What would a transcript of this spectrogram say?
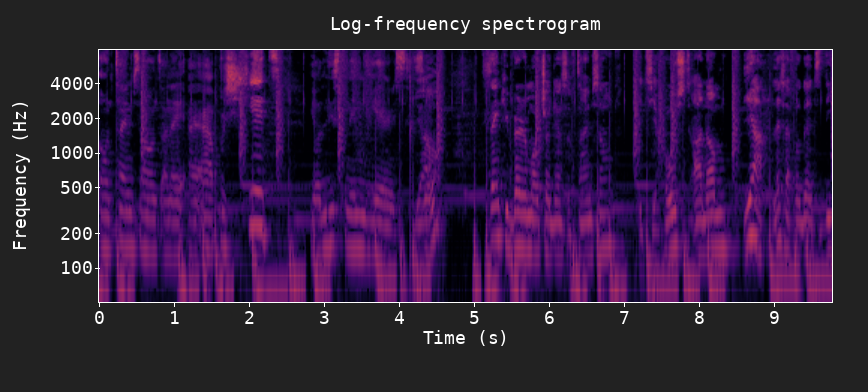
on Time Sounds, and I, I appreciate your listening ears. Yeah. So, Thank you very much, audience of Time Sound. It's your host, and um, yeah, let's not forget the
